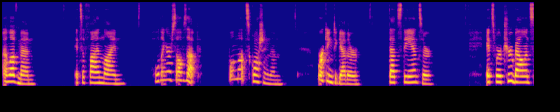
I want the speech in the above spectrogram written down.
I love men. It's a fine line. Holding ourselves up while not squashing them. Working together. That's the answer. It's where true balance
